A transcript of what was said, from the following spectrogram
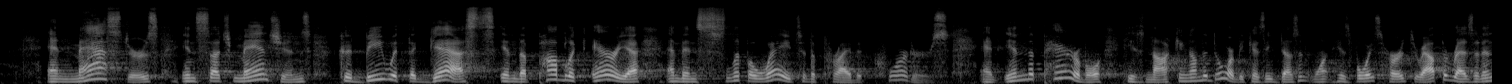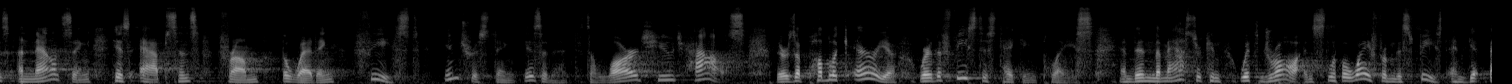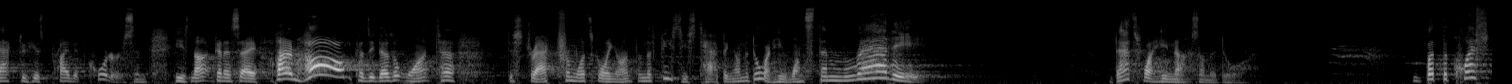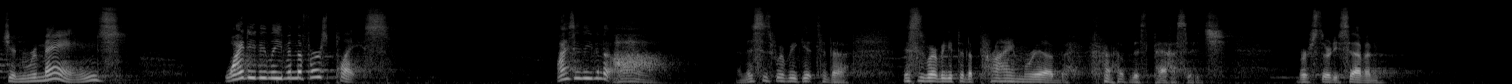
and masters in such mansions could be with the guests in the public area and then slip away to the private quarters. And in the parable, he's knocking on the door because he doesn't want his voice heard throughout the residence announcing his absence from the wedding feast. Interesting, isn't it? It's a large, huge house. There's a public area where the feast is taking place. And then the master can withdraw and slip away from this feast and get back to his private quarters. And he's not going to say, I'm home, because he doesn't want to distract from what's going on from the feast. He's tapping on the door and he wants them ready. That's why he knocks on the door. But the question remains why did he leave in the first place? Why is it even the ah? And this is where we get to the this is where we get to the prime rib of this passage. Verse 37.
